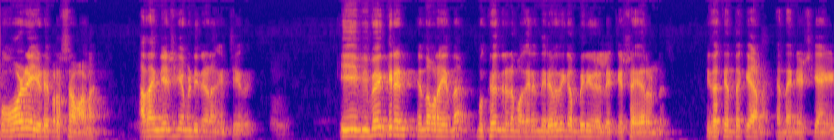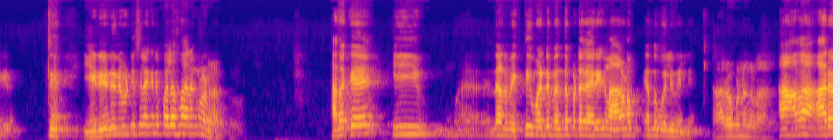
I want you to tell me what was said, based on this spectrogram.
കോഴയുടെ പ്രശ്നമാണ്. അത് അന്വേഷിക്കാൻ വേണ്ടിയിട്ടാണ് അങ്ങനെ ചെയ്തത്. ഈ വിവേക് കിരൺ എന്ന് പറയുന്ന മുഖ്യമന്ത്രിയുടെ മകന് നിരവധി കമ്പനികളിലേക്ക് ഷെയർ ഉണ്ട്. ഇതൊക്കെ എന്തൊക്കെയാണ് എന്ന് അന്വേഷിക്കാൻ ഇ ഡി ഇ ഡിയുടെ നോട്ടീസിൽ അങ്ങനെ പല സാധനങ്ങളുണ്ട്. അതൊക്കെ ഈ എന്താണ് വ്യക്തിയുമായിട്ട് ബന്ധപ്പെട്ട കാര്യങ്ങളാകണം എന്ന് പോലുമില്ല. ആരോപണങ്ങളാണ്. ആ അത് ആരോ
